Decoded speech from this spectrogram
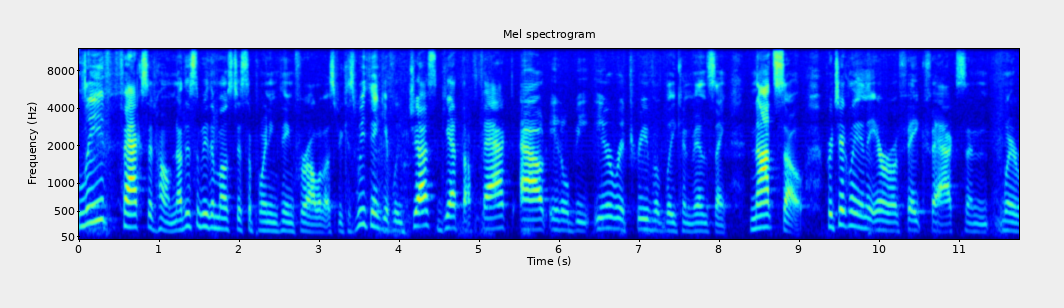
Leave facts at home. Now, this will be the most disappointing thing for all of us because we think if we just get the fact out, it'll be irretrievably convincing. Not so, particularly in the era of fake facts and where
